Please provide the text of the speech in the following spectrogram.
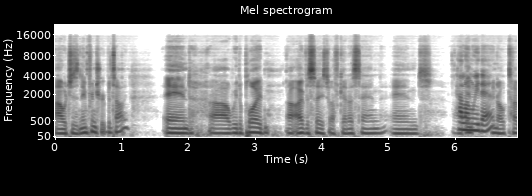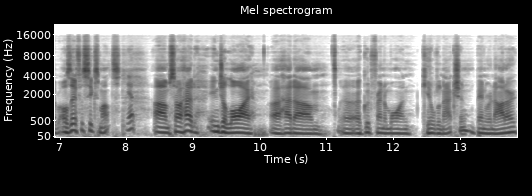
uh, which is an infantry battalion. And uh, we deployed uh, overseas to Afghanistan. And uh, How long in- were you there? In October. I was there for six months. Yep. Um, so I had, in July, I had um, a a good friend of mine killed in action, Ben Ranaudo,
